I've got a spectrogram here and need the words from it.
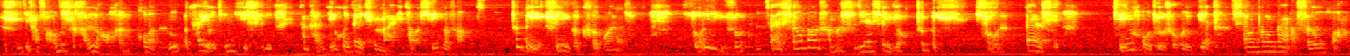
实际上房子是很老很破的。如果他有经济实力，他肯定会再去买一套新的房子，这个也是一个客观的存在。所以说，在相当长的时间是有这个需求的，但是今后就是会变成相当大的分化。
